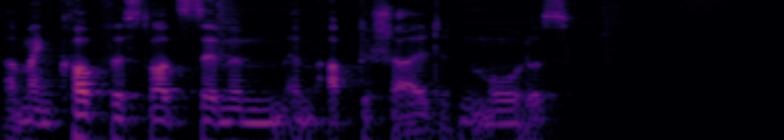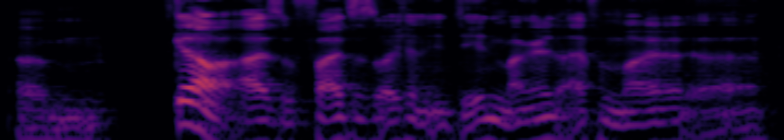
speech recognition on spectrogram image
aber mein Kopf ist trotzdem im, im abgeschalteten Modus. Ähm, genau, also falls es euch an Ideen mangelt, einfach mal äh,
